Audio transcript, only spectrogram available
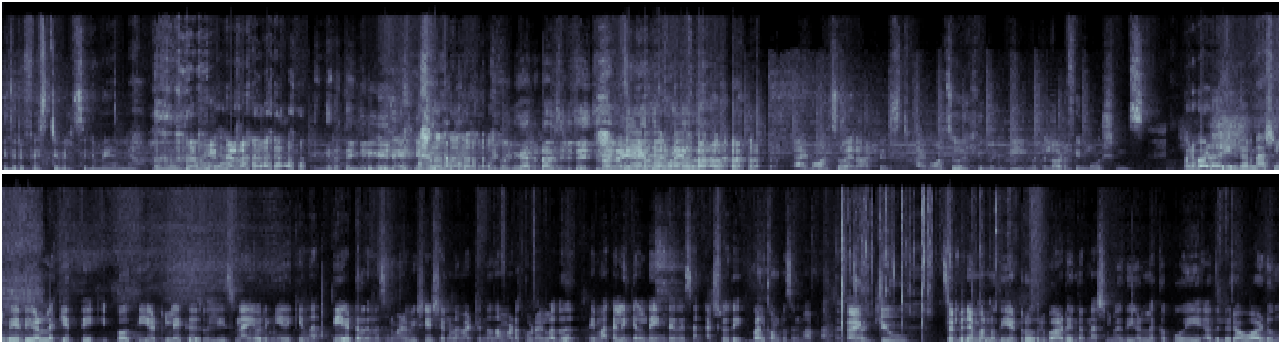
ഇതൊരു ഫെസ്റ്റിവൽ സിനിമയല്ല എന്നാണ് എങ്ങനെ കയറ്റേണ്ട ആവശ്യമില്ല ചേച്ചി. I'm also an artist I'm also a human being with lot of emotions ഒരുപാട് ഇന്റർനാഷണൽ വേദികളിലേക്ക് എത്തി. ഇപ്പോൾ തിയേറ്ററിലേക്ക് റിലീസിനായി ഒരുങ്ങിയിരിക്കുന്ന തിയേറ്റർ എന്ന സിനിമയുടെ വിശേഷങ്ങളുമായിട്ട് ഇന്ന് നമ്മുടെ കൂടെ ഉള്ളത് Rima Kallingal Dain Davis and Aswathy. Welcome to cinema fans thank you so ഇപ്പം ഞാൻ പറഞ്ഞു തിയേറ്റർ ഒരുപാട് ഇന്റർനാഷണൽ വേദികളിലൊക്കെ പോയി അതിലൊരു അവാർഡും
